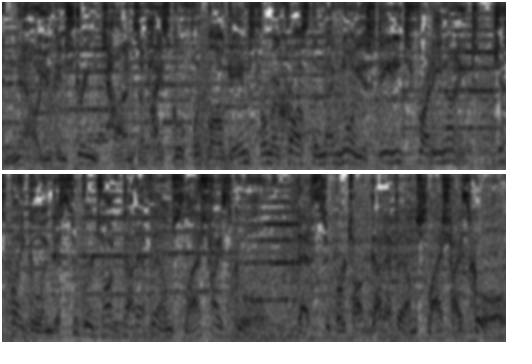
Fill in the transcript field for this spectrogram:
And now you can stream tons of high school football games from across the Magnolia State each Friday night just by going to supertalk.fm slash high school. That's supertalk.fm slash high school.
